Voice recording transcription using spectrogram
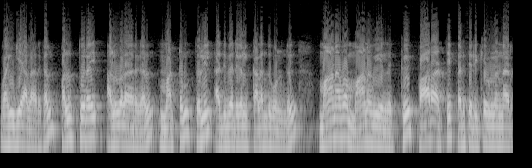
வங்கியாளர்கள் பல்துறை அலுவலர்கள் மற்றும் தொழில் அதிபர்கள் கலந்து கொண்டு மாணவ மாணவியர்களுக்கு பாராட்டி பரிசளிக்க உள்ளனர்.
